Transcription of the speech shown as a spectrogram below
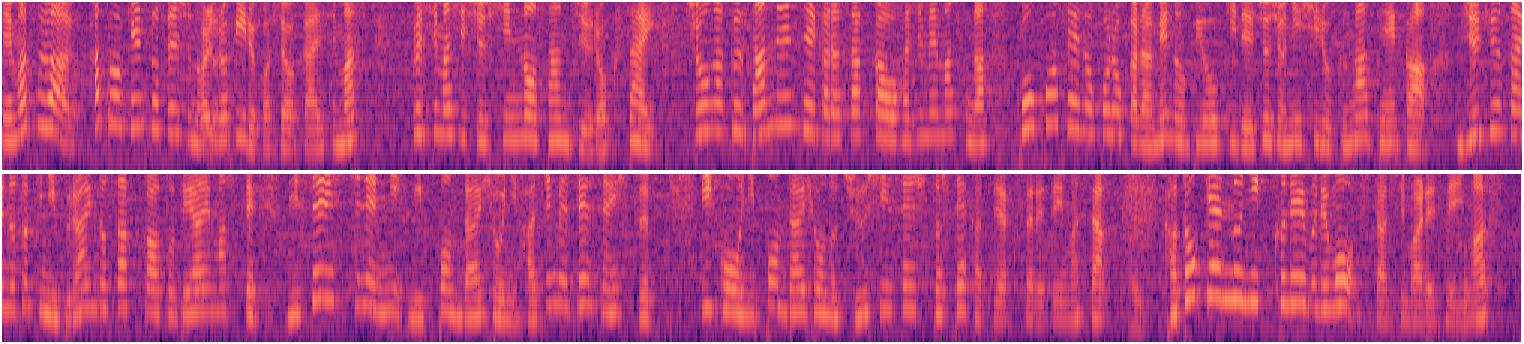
えーまずは加藤健人選手のプロフィールご紹介します、福島市出身の36歳。小学3年生からサッカーを始めますが高校生の頃から目の病気で徐々に視力が低下。19歳の時にブラインドサッカーと出会いまして2007年に日本代表に初めて選出。以降日本代表の中心選手として活躍されていました、加藤健のニックネームでも親しまれています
